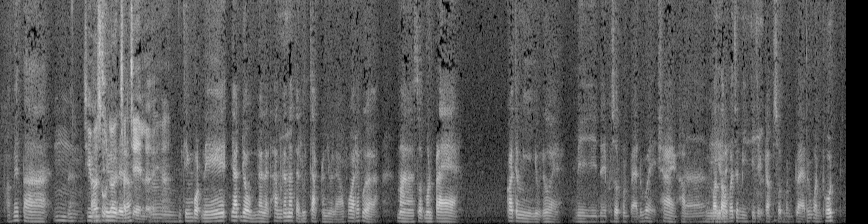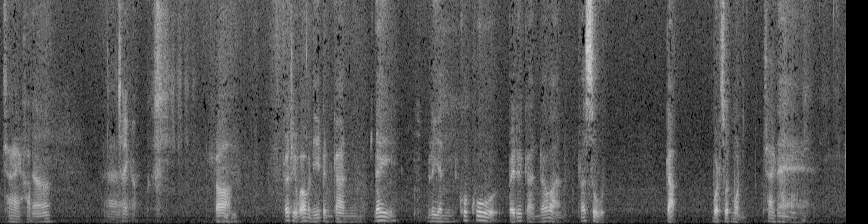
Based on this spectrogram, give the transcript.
ความเมตตาอืมนะชื่อพระสูตรตามก็ชื่อเลยนะชัดเจนเลยฮะจริงๆบทนี้ญาติโยมหลายๆท่านก็น่าจะรู้จักกันอยู่แล้ว เพราะว่าถ้าเผื่อมาสวดมนต์แปล ก็จะมีอยู่ด้วย มีในพระสวดมนต์แปลด้วยใช่ครับนะมีวันอยู่เราในก็จะมีกิจกรรมสวดมนต์แปลทุกวันพุธใช่ครับเนาะอ่าใช่ครับ ก็ ก็ถือว่าวันนี้เป็นการได้เรียนควบคู่ไปด้วยกันระหว่างพระสูตร กับบทสวดมนต์ใช่คแหรับม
